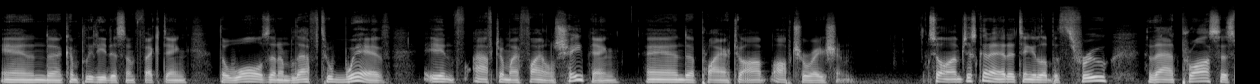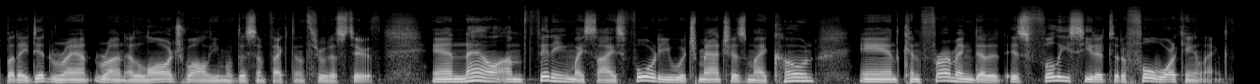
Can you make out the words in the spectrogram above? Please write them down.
and uh, completely disinfecting the walls that I'm left with in after my final shaping and uh, prior to op obturation. So I'm just going to editing a little bit through that process, but I did ran, run a large volume of disinfectant through this tooth. And now I'm fitting my size 40, which matches my cone, and confirming that it is fully seated to the full working length.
